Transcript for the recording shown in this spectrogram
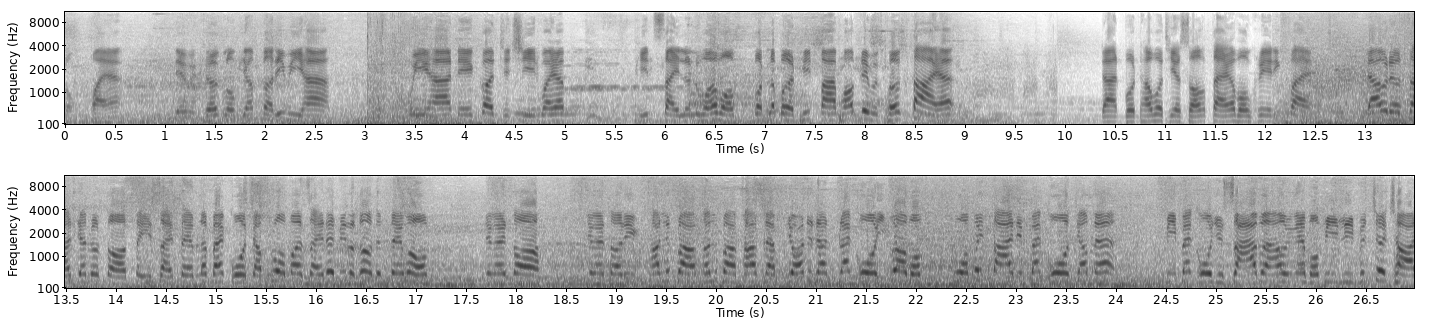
ลงไปฮะ เดวิดเคิร์กลงย้ำต่อที่วีฮาวีฮาเดกอนจะฉีดไว้ครับ พิษใส่รัวๆครับผม กดระเบิดพิษมาพร้อมเดวิดเพิร์กตายฮะ ด้านบนทาวเวอร์เทียร์สองแตกครับผมเคลียร์ทิ้งไปดาวเดอลซันยันโดนต่อตีใส่เต็มแล้วแบ็คโคจับรวบมาใส่ได้มิลเลอร์เต็มเต็มๆครับผม ยังไงต่อยังไงต่อดีทันหรือเปล่าทันหรือเปล่าทำแลบย้อนด้ทันแบ็คโคอีกรอบผมกลัวไม่ตายดิแบ็คโคจำนะมีแบ็คโคอยู่สามอะเอายังไงผมมีรีเฟนเชอร์ชาร์ด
